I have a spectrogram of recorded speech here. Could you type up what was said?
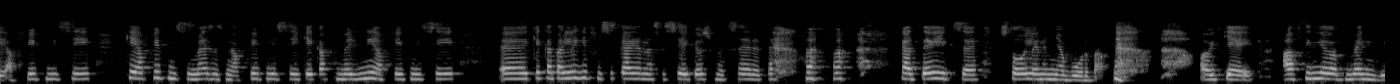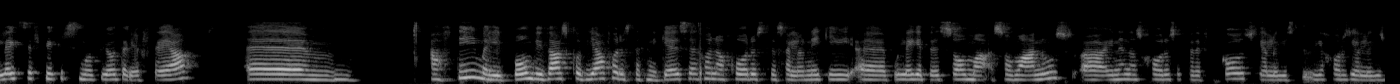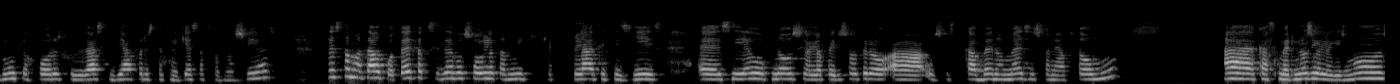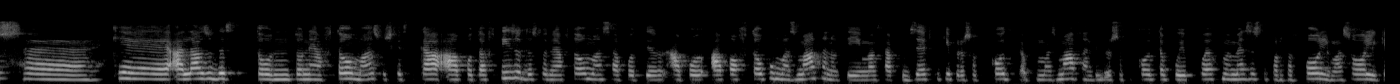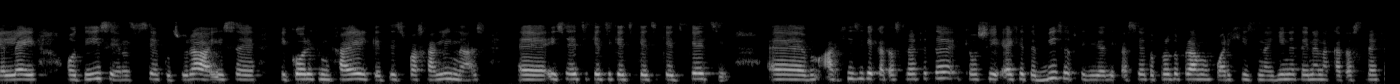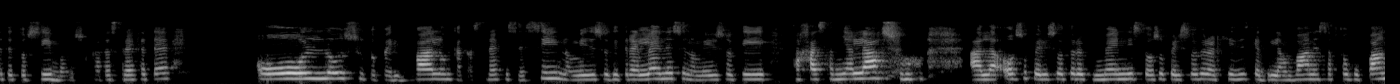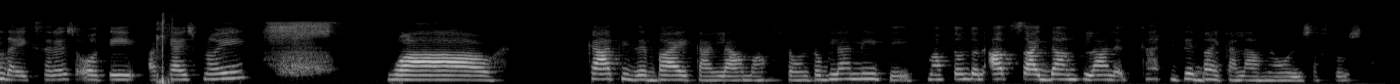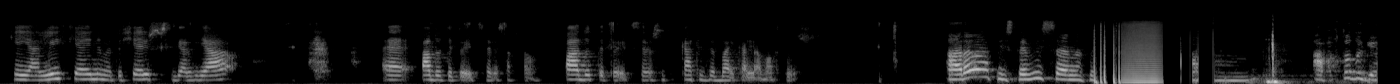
η αφύπνιση και η αφύπνιση μέσα στην αφύπνιση και η καθημερινή αφύπνιση ε, και καταλήγει φυσικά η Αναστασία και όσοι με ξέρετε, κατέληξε στο όλα είναι μια μπούρδα. Ok. Okay. Αυτή είναι η αγαπημένη μου λέξη, αυτή χρησιμοποιώ τελευταία. Ε, αυτή είμαι λοιπόν, διδάσκω διάφορες τεχνικές. Έχω ένα χώρο στη Θεσσαλονίκη ε, που λέγεται Σώμα Σωμάνους. είναι ένας χώρος εκπαιδευτικός, για χώρος διαλογισμού και χώρος που διδάσκει διάφορες τεχνικές αυτογνωσίας. Δεν σταματάω ποτέ, ταξιδεύω σε όλα τα μήκη και πλάτη της γης, ε, συλλέγω γνώση, αλλά περισσότερο α, ουσιαστικά μπαίνω μέσα στον εαυτό μου καθημερινός διαλογισμός ε, και αλλάζοντας τον, τον εαυτό μας, ουσιαστικά αποταυτίζοντας τον εαυτό μας από, την, από, από αυτό που μας μάθαν ότι είμαστε, από την ψεύτικη προσωπικότητα που μας μάθαν, την προσωπικότητα που, που έχουμε μέσα στο πορτοφόλι μας όλοι και λέει ότι είσαι η Αναστασία Κουτσουρά, είσαι η κόρη του Μιχαήλ και της Πασχαλίνας, ε, είσαι έτσι και έτσι και έτσι και έτσι και έτσι, και έτσι. Ε, αρχίζει και καταστρέφεται και όσοι έχετε μπει σε αυτή τη διαδικασία, το πρώτο πράγμα που αρχίζει να γίνεται είναι να καταστρέφεται το σύμπαν σου. Καταστρέφεται όλο σου το περιβάλλον, καταστρέφεις εσύ, νομίζεις ότι τρελαίνεσαι, νομίζεις ότι θα χάσεις τα μυαλά σου, αλλά όσο περισσότερο επιμένεις, τόσο περισσότερο αρχίζεις και αντιλαμβάνεσαι αυτό που πάντα ήξερες, ότι αρχαία εισπνοή, wow, κάτι δεν πάει καλά με αυτόν τον πλανήτη, με αυτόν τον upside down planet. Κάτι δεν πάει καλά με όλους αυτούς. Και η αλήθεια είναι με το χέρι σου στην καρδιά, ε, πάντοτε το ήξερες αυτό. Πάντοτε το ήξερες ότι κάτι δεν πάει καλά με αυτούς. Άρα πιστεύεις, να αυτό το καιρό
